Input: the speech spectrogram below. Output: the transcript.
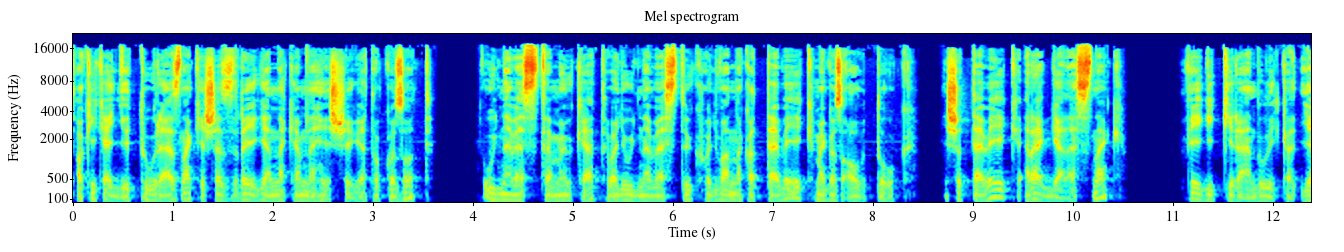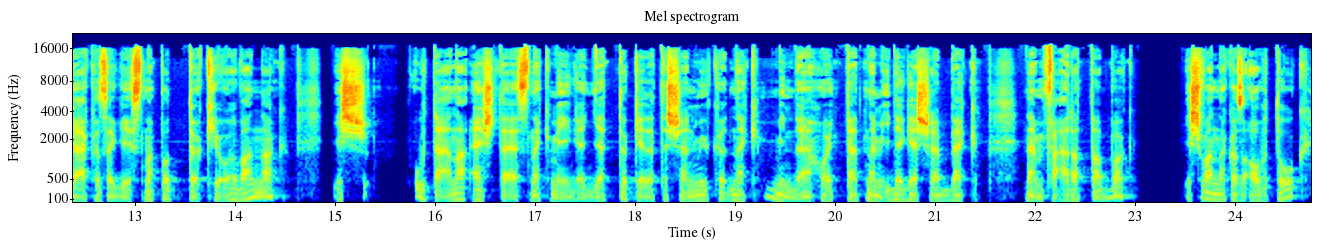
akik együtt túráznak, és ez régen nekem nehézséget okozott úgy neveztem őket, vagy úgy neveztük, hogy vannak a tevék, meg az autók. És a tevék reggel lesznek, végig kirándulják az egész napot, tök jól vannak, és utána este esznek még egyet, tökéletesen működnek mindenhogy, tehát nem idegesebbek, nem fáradtabbak, és vannak az autók,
